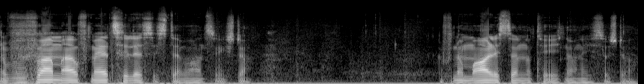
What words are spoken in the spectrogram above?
Aber vor allem auf Merciless ist der wahnsinnig stark. Auf normal ist er natürlich noch nicht so stark.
